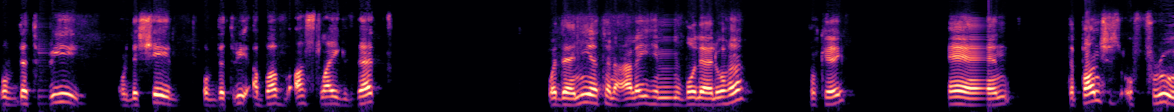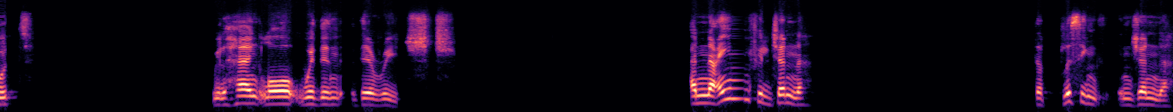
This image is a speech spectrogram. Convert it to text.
of the tree or the shade of the tree above us like that. ودانية عليهم ظلالها okay and the bunches of fruit will hang low within their reach النعيم في الجنة the blessings in Jannah.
